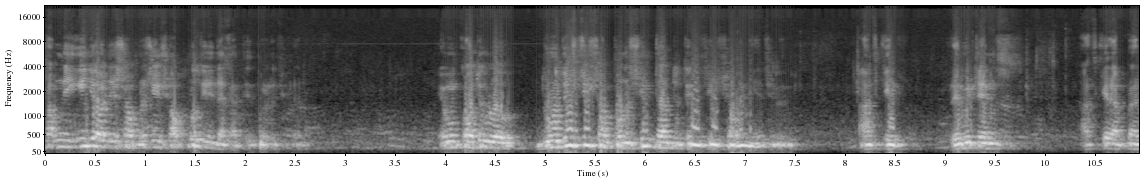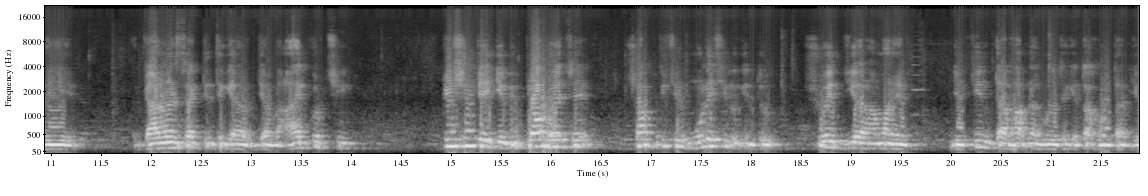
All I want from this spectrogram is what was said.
সামনে এগিয়ে যাওয়ার যে স্বপ্ন, সেই স্বপ্ন তিনি দেখাতে পেরেছিলেন। এবং কতগুলো দূরদৃষ্টি সম্পন্ন সিদ্ধান্ত তিনি সেই সময় নিয়েছিলেন। আজকের রেমিটেন্স আজকের আপনার ইয়ে গার্মেন্টস ফ্যাক্টরি থেকে যে আমরা আয় করছি, কৃষিতে যে বিপ্লব হয়েছে সব কিছুর মূলে ছিল কিন্তু শহীদ জিয়া রহমানের যে চিন্তা ভাবনাগুলো থেকে তখন তার যে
